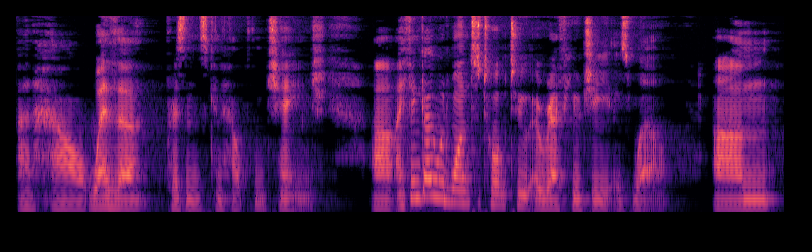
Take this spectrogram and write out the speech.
and how whether prisons can help them change. Uh, I think I would want to talk to a refugee as well. Um,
